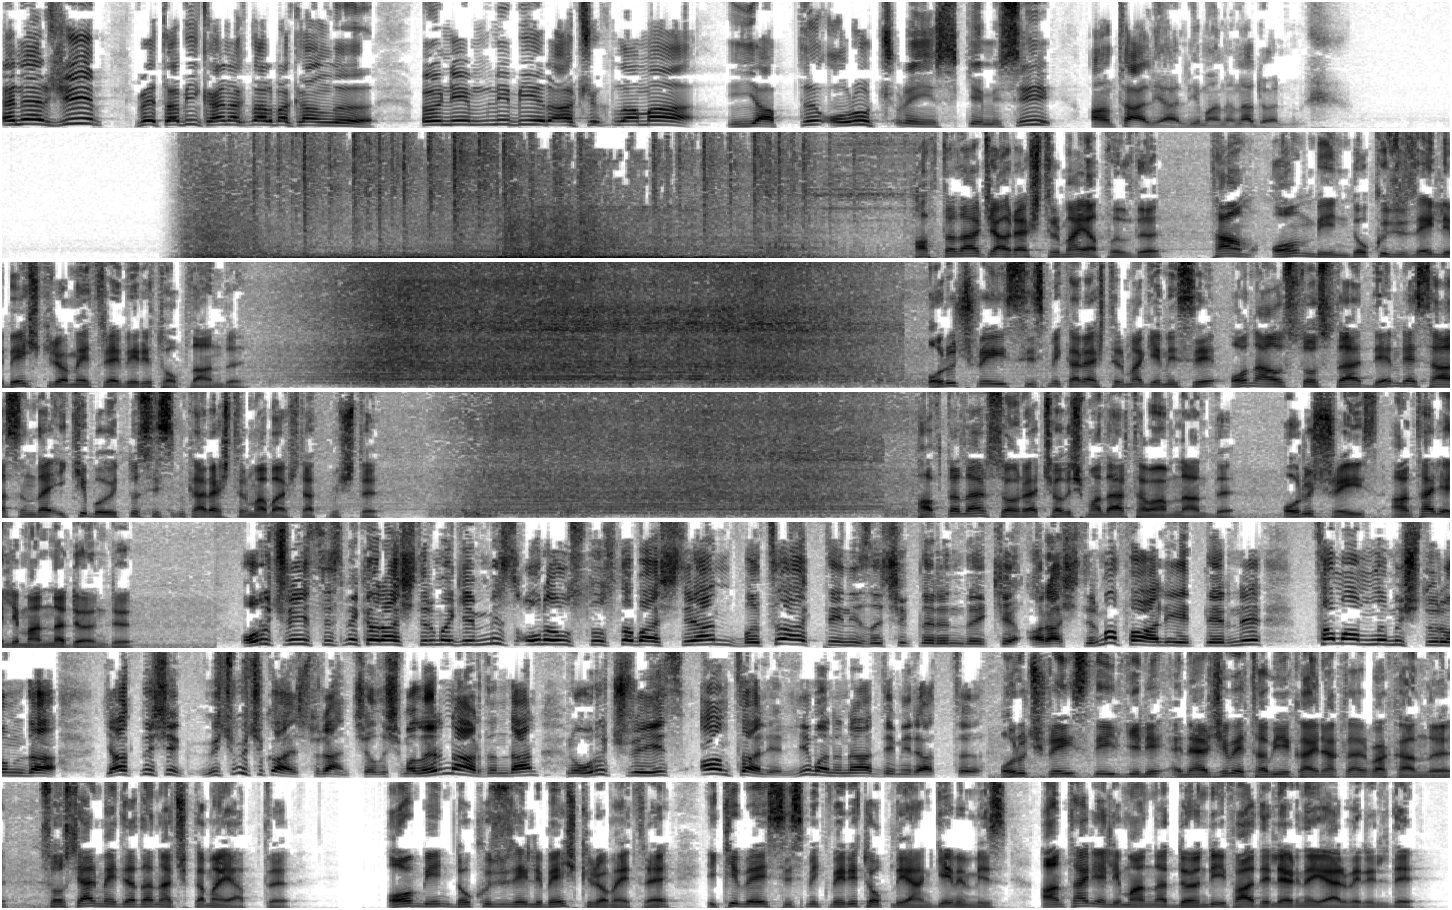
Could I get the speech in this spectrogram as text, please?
Enerji ve Tabii Kaynaklar Bakanlığı önemli bir açıklama yaptı. Oruç Reis gemisi Antalya limanına dönmüş. Haftalarca araştırma yapıldı, tam 10.955 kilometre veri toplandı. Oruç Reis Sismik Araştırma Gemisi 10 Ağustos'ta Demre sahasında iki boyutlu sismik araştırma başlatmıştı. Haftalar sonra çalışmalar tamamlandı. Oruç Reis Antalya limanına döndü. Oruç Reis sismik araştırma gemimiz 10 Ağustos'ta başlayan Batı Akdeniz açıklarındaki araştırma faaliyetlerini tamamlamış durumda. Yaklaşık 3,5 ay süren çalışmaların ardından Oruç Reis Antalya limanına demir attı. Oruç Reis ile ilgili Enerji ve Tabii Kaynaklar Bakanlığı sosyal medyadan açıklama yaptı. 10.955 kilometre 2 ve sismik veri toplayan gemimiz Antalya limanına döndü ifadelerine yer verildi.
